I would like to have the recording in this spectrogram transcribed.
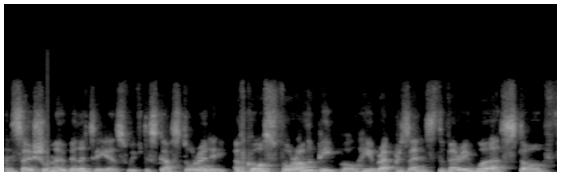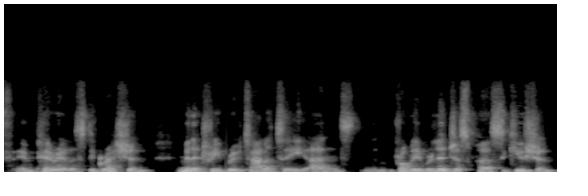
and social mobility, as we've discussed already. Of course, for other people, he represents the very worst of imperialist aggression, military brutality, and probably religious persecution.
